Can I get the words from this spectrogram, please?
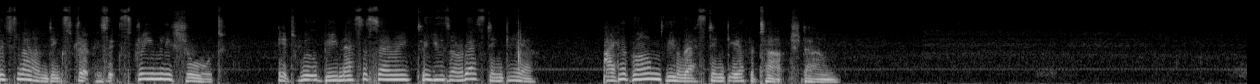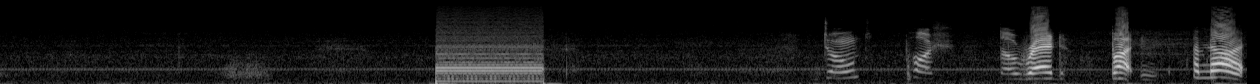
This landing strip is extremely short. It will be necessary to use arresting gear. I have armed the arresting gear for touchdown. Don't push the red button. I'm not.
